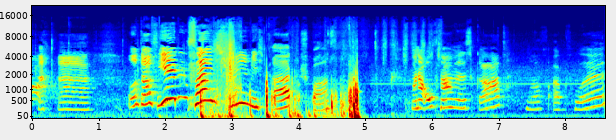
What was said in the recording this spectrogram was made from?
Und auf jeden Fall streame ich gerade. Spaß. Meine Aufnahme ist gerade noch aktuell.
